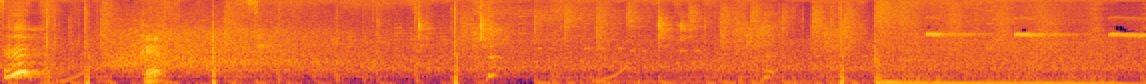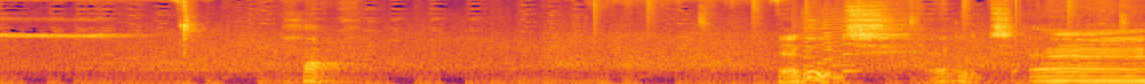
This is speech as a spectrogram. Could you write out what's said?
Hmm. Okay. Ja gut, ja gut. Äh,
